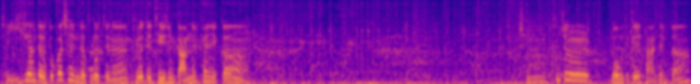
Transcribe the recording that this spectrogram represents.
자, 2기간 대로 똑같이 됩니다, 블러드 때는. 블러드 때는 딜이 좀 남는 편이니까. 큰 줄 너무 늦게 되면 안 됩니다.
